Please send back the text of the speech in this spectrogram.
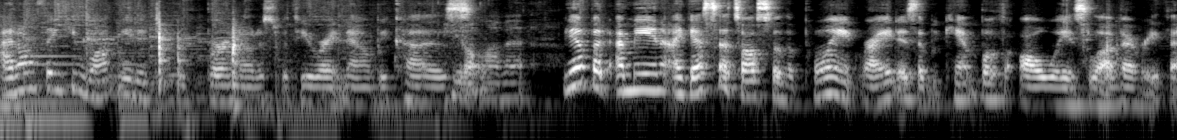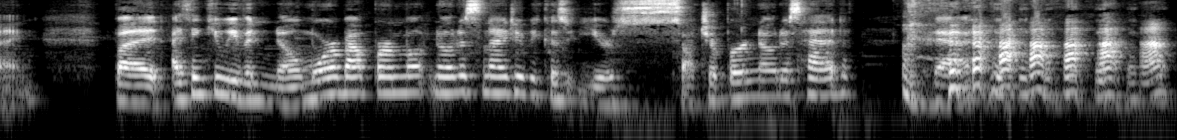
I don't think you want me to do burn notice with you right now because you don't love it. yeah, but I mean, I guess that's also the point, right? Is that we can't both always love everything. But I think you even know more about burn mo- notice than I do because you're such a burn notice head. That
